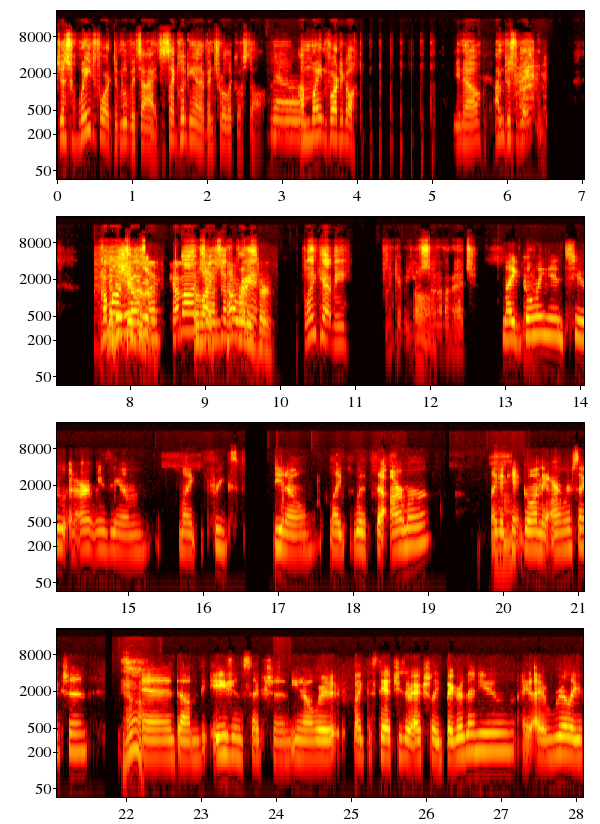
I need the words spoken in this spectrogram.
Just wait for it to move its eyes. It's like looking at a ventriloquist doll. No. I'm waiting for it to go. You know, I'm just waiting. Come on, Joseph. Joseph. Come on, like Joseph. Bring it. Blink at me. Blink at me, you Oh. son of a bitch. like Yeah. going into an art museum like freaks you know like with the armor like Mhm. i can't go in the armor section Yeah. and um the asian section you know where like the statues are actually bigger than you i, I really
